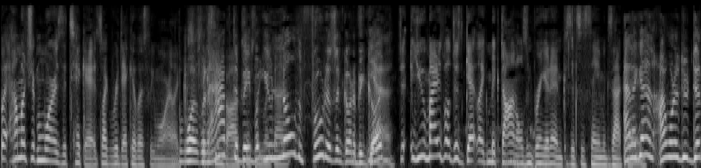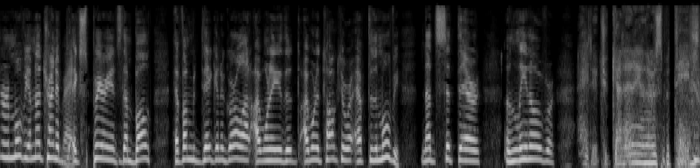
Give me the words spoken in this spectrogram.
But how much more is the ticket? It's like ridiculously more. Like Well, it would 16 have to be, but you like know the food isn't going to be good. Yeah. You might as well just get like McDonald's and bring it in because it's the same exact. And thing. again, I want to do dinner and movie. I'm not trying to experience them both. If I'm taking a girl out, I want to either I want to talk to her after the movie, not sit there and lean over. Hey, did you get any of those potatoes?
